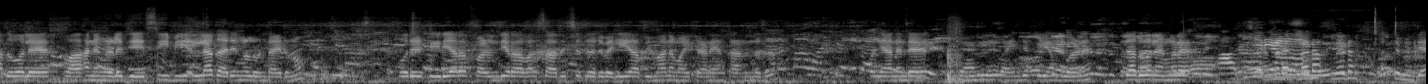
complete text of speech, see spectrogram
അതുപോലെ വാഹനങ്ങൾ ജെ സി ബി എല്ലാ കാര്യങ്ങളും ഉണ്ടായിരുന്നു. ഒരു T D R F volunteer ആവാൻ സാധിച്ചത് ഒരു വലിയ അഭിമാനമായിട്ടാണ് ഞാൻ കാണുന്നത്. അപ്പോൾ ഞാൻ എന്റെ ചാനൽ വൈൻഡപ്പ് ചെയ്യാൻ പോവാണ്. ഇത് അതുപോലെ ഞങ്ങളുടെ മേഡം മേഡം ഒറ്റ മിനിറ്റ്.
